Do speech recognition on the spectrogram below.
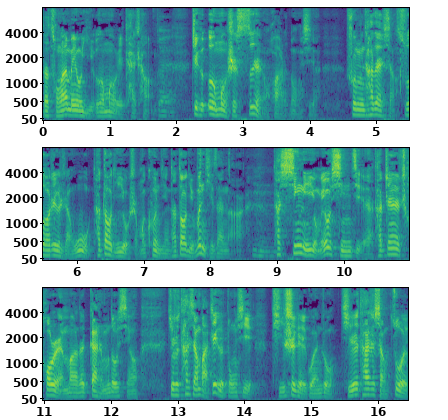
他从来没有以噩梦为开场。对，这个噩梦是私人化的东西。说明他在想塑造这个人物，他到底有什么困境？他到底问题在哪儿？他心里有没有心结？他真是超人吗？他干什么都行，就是他想把这个东西提示给观众。其实他是想做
